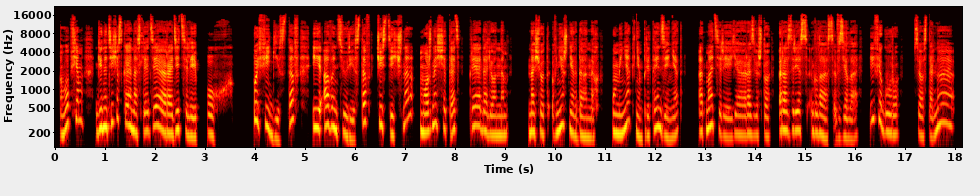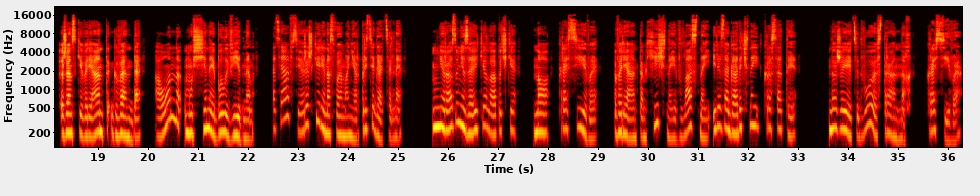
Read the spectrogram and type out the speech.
В общем, генетическое наследие родителей пох... пофигистов и авантюристов частично можно считать преодоленным. Насчет внешних данных у меня к ним претензий нет. От матери я разве что разрез глаз взяла и фигуру. Все остальное — женский вариант Гвенда, а он мужчиной был видным, хотя все рыжкири на свой манер притягательны. Ни разу не зайки-лапочки, но красивые, вариантом хищной, властной или загадочной красоты. Даже эти двое странных красивы.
